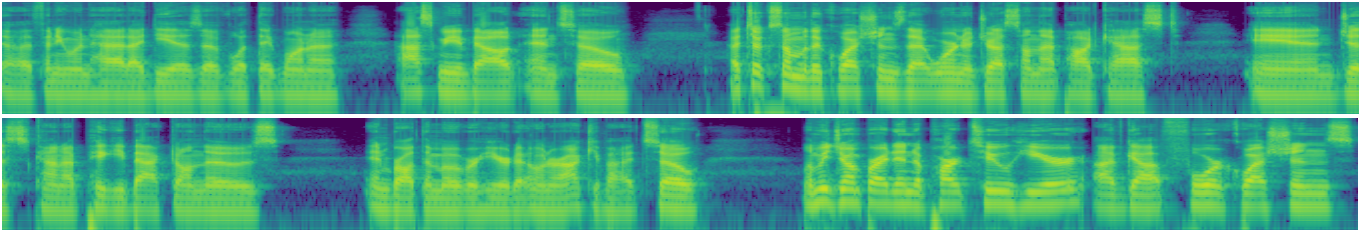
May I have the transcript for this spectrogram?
uh, if anyone had ideas of what they'd want to ask me about. And so I took some of the questions that weren't addressed on that podcast and just kind of piggybacked on those and brought them over here to Owner Occupied. So let me jump right into part two here. I've got four questions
